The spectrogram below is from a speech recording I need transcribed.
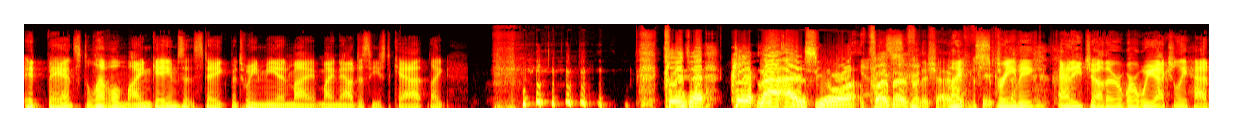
advanced level mind games at stake between me and my my now deceased cat. Like clip it, clip that as your Yeah. promo Scr- for the show. like the screaming at each other where we actually had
